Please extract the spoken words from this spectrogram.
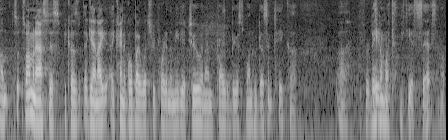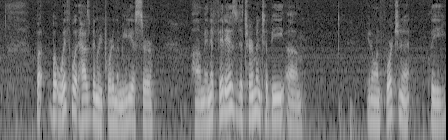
Um, So so I'm going to ask this because, again, I I kind of go by what's reported in the media too, and I'm probably the biggest one who doesn't take uh, uh, verbatim what the media says. you know. But but with what has been reported in the media, sir, um, and if it is determined to be, um, you know, unfortunately,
